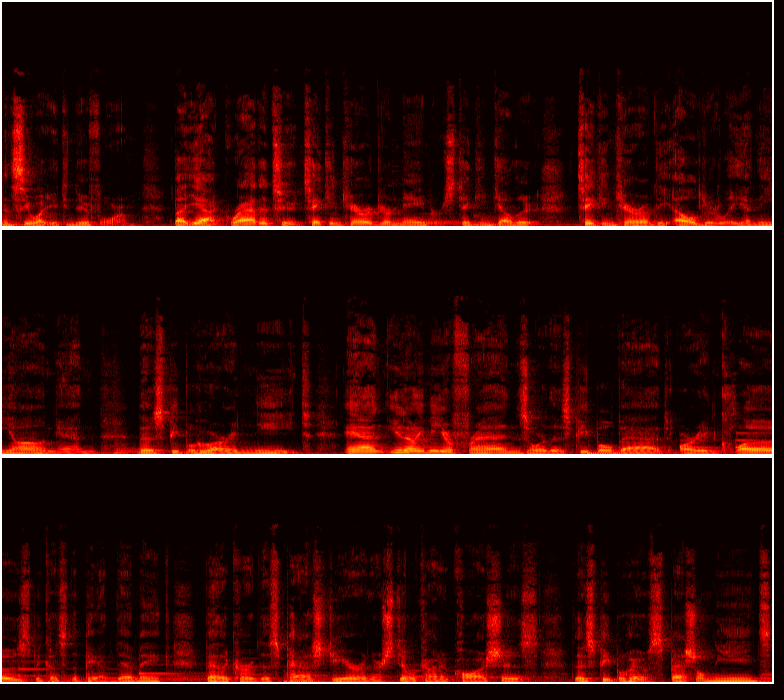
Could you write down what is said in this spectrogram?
and see what you can do for them. But yeah, gratitude, taking care of your neighbors, taking care of, taking care of the elderly and the young and those people who are in need. And you know, you mean your friends or those people that are enclosed because of the pandemic that occurred this past year and they're still kind of cautious. Those people who have special needs,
